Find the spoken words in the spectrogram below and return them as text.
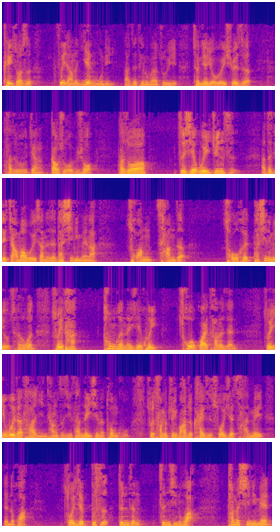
可以说是。非常的厌恶你啊！这听众们要注意，曾经有位学者，他就这样告诉我们说：“他说这些伪君子啊，这些假冒伪善的人，他心里面呢藏藏着仇恨，他心里面有仇恨，所以他痛恨那些会错怪他的人，所以为了他隐藏自己他内心的痛苦，所以他们嘴巴就开始说一些谄媚人的话，说一些不是真正真心话，他们心里面。”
